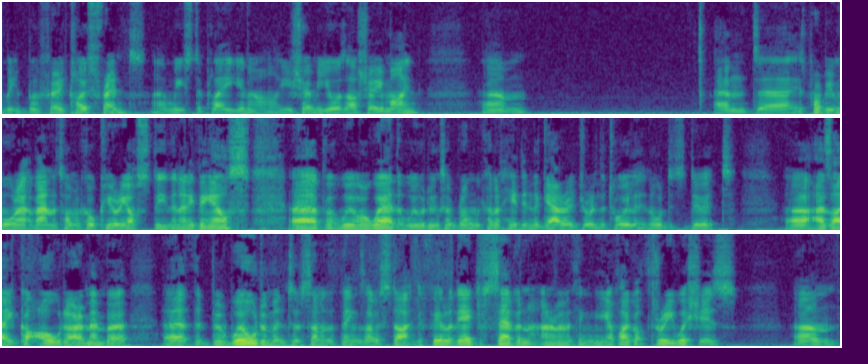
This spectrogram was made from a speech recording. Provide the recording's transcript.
we were very close friends, and we used to play. You know, you show me yours, I'll show you mine. Um, and uh, it's probably more out of anatomical curiosity than anything else. Uh, but we were aware that we were doing something wrong. We kind of hid in the garage or in the toilet in order to do it. Uh, as I got older, I remember uh, the bewilderment of some of the things I was starting to feel. At the age of seven, I remember thinking if I got three wishes, um,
